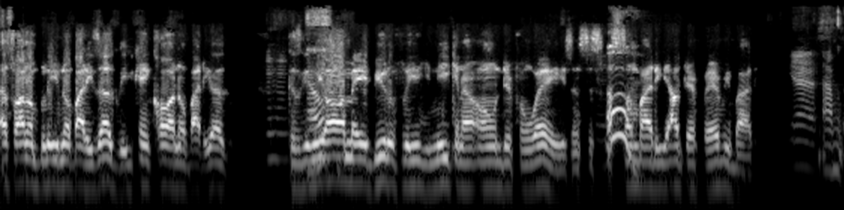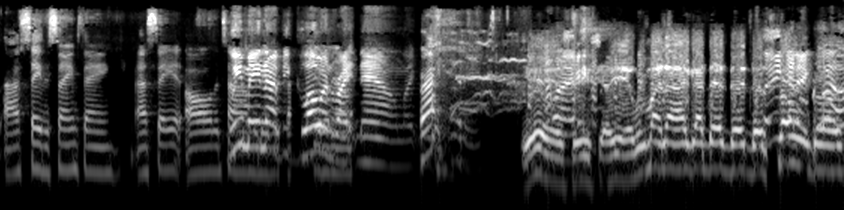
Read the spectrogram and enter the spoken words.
that's why I don't believe nobody's ugly. You can't call nobody ugly because mm-hmm. we all made beautifully unique in our own different ways. And so oh. somebody out there for everybody. Yes. I, I, say the same thing. I say it all the time. We may not be glowing right now, like right. Yeah, see, so yeah, we might not have got that that, that so soul glow.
